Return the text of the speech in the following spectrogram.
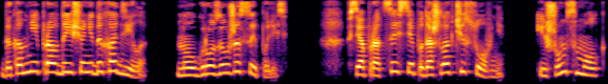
До камней, правда, еще не доходило, но угрозы уже сыпались. Вся процессия подошла к часовне, и шум смолк.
